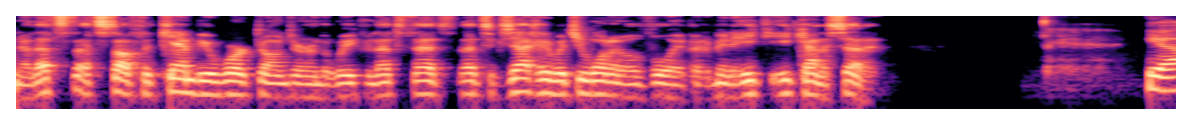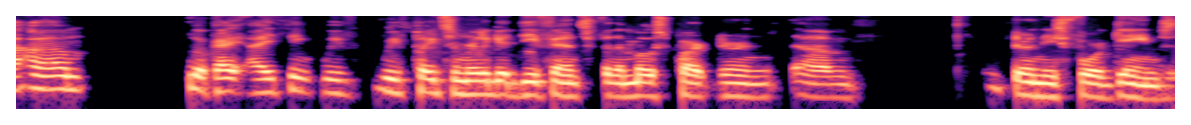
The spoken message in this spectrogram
you know that's that's stuff that can be worked on during the week, and that's that's that's exactly what you want to avoid. But I mean, he he kind of said it. Yeah, um, look, I, I think we've we've played some really good defense for the most part during um, during these four games.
